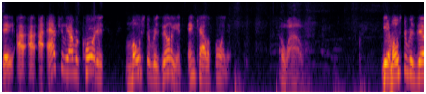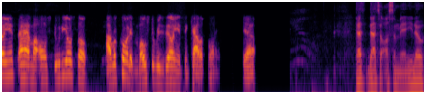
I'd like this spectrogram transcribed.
they, I, I, I actually I recorded most of Resilience in California. Oh wow! Yeah, most of Resilience. I have my own studio, so I recorded most of Resilience in California. Yeah. That's that's awesome, man. You know,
